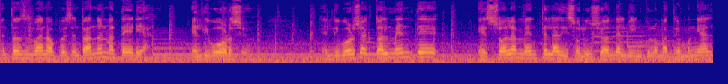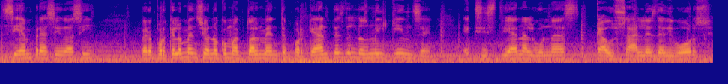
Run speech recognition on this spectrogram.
Entonces, bueno, pues entrando en materia, el divorcio. El divorcio actualmente es solamente la disolución del vínculo matrimonial. Siempre ha sido así. Pero ¿por qué lo menciono como actualmente? Porque antes del 2015 existían algunas causales de divorcio.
